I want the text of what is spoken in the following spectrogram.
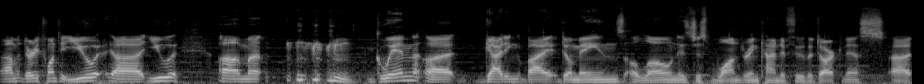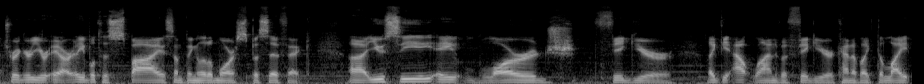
Um, dirty twenty. You, uh, you, um, Gwyn, uh, guiding by domains alone, is just wandering kind of through the darkness. Uh, Trigger, you are able to spy something a little more specific. Uh, you see a large figure, like the outline of a figure, kind of like the light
